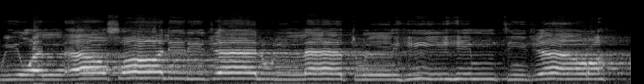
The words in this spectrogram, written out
والآصال. رجال لا تلهيهم تجارة.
